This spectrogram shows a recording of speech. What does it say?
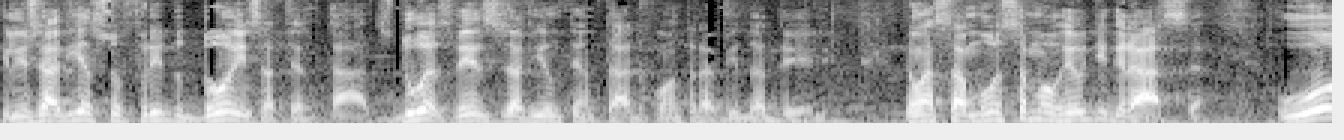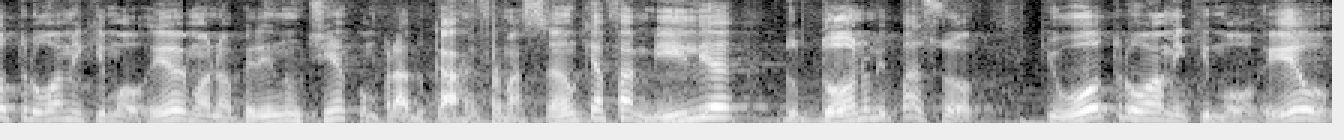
Ele já havia sofrido dois atentados. Duas vezes já haviam tentado contra a vida dele. Então essa moça morreu de graça. O outro homem que morreu, Emanuel Pereira, não tinha comprado o carro. Informação que a família do dono me passou. Que o outro homem que morreu,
